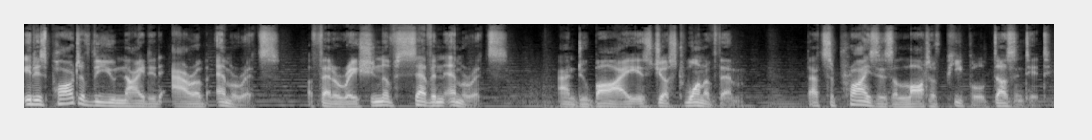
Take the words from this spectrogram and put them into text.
It is part of the United Arab Emirates, a federation of seven emirates, and Dubai is just one of them. That surprises a lot of people, doesn't it?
